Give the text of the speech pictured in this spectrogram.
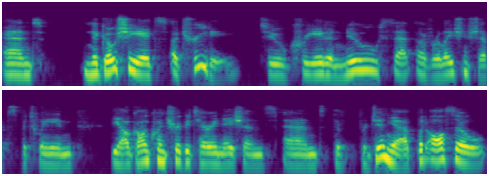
and negotiates a treaty to create a new set of relationships between the Algonquin tributary nations and the Virginia, but also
